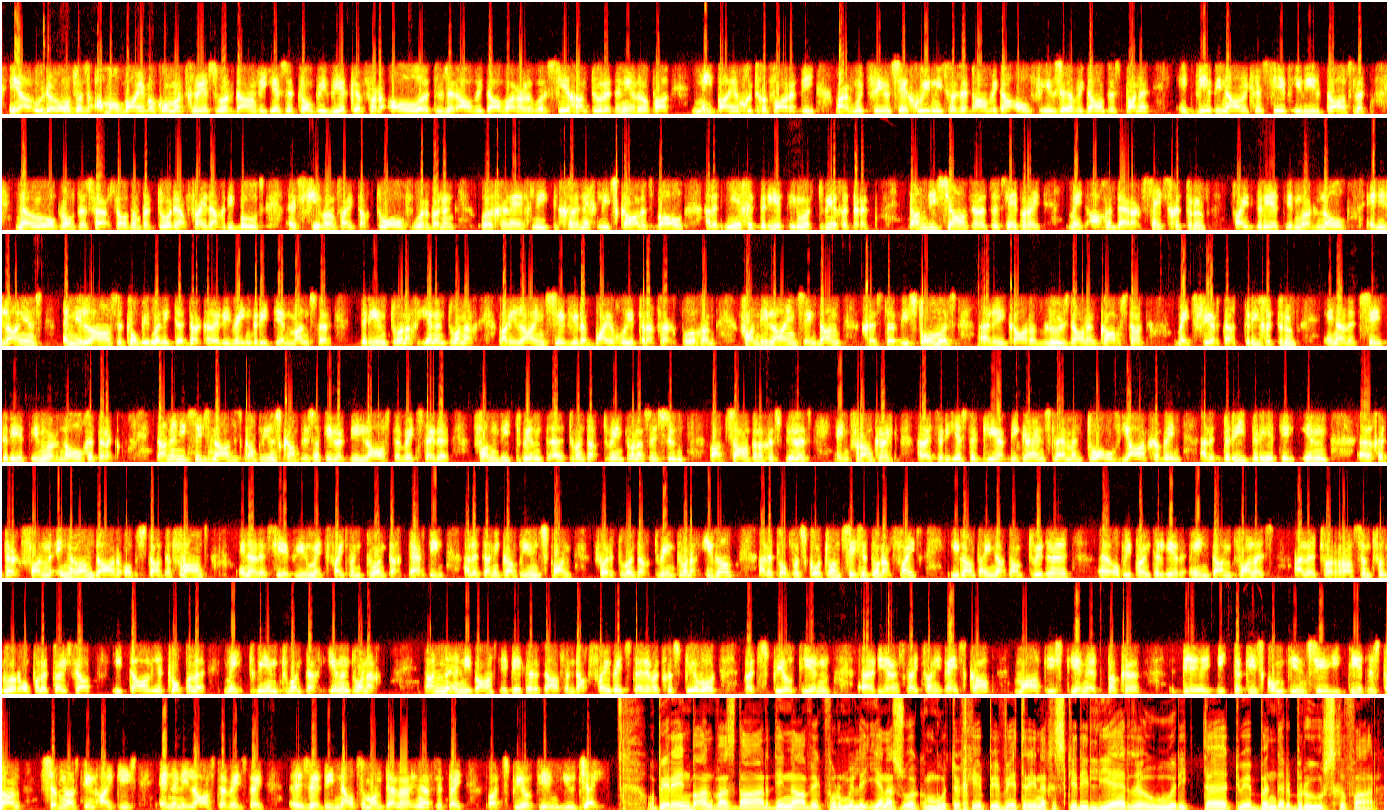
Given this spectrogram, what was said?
Ja, Oudo, ons was almal baie bekommerd geweest oor daardie eerste klompie weke veral eh, toe Suid-Afrika waar hulle oor see gaan toer het in Europa, nie baie goed gevaar het nie, maar ek moet vir jou sê goeie nuus vir Suid-Afrika, al vier Suid-Afrikaanse spanne het weer dinamies gesien hier plaaslik. Nou op Loftus Versveld in Pretoria Vrydag die Bulls 'n 57-12 oorwinning oor Genegni Genegni Skalesbal. Hulle het 9-3 teenoor 2 gedruk. Dan die Sharks, hulle het Zebra met 38-6 getroof 5-3 teenoor 0 en die Lions in die laaste klompie minute druk hulle die wen 3 teen Munster 23-21 waar die Lions sê vir 'n baie goeie terugvegpoging van die Lions en dan gister die Stormers, die Cardiff Blues daar in Kaapstad met 40-3 getroof en hulle het 6-3 teenoor 0 gedruk. Dan in die Ses Nasions Kampioenskap is natuurlik die laaste wedstryde van die 2022 seisoen wat Saterdag gespeel is en Frankryk, hulle het vir die eerste keer die Grand Slam in 12 jaar gewen. Hulle 3-3 teen 1 uh, gedruk van Engeland daar op Stade de France en hulle sê vir met 25-13 hulle is dan die kampioenspan vir 2022. Ierland, hulle het op vir Skotland 26-5. Ierland eindig dan tweede uh, op die punteleer en dan Wales, hulle het verrassend verloor op hulle tuisveld. Italië klop hulle met 22-21. Dan in die Basketbeker is daar vandag vyf wedstryde wat gespeel word. Wat speel teen uh, die Universiteit van die Wes-Kaap, Maties teen Tukke, die die Tukkies kom teen CIT te staan, Simlas teen Aitjies en in die laaste wedstryd is dit die Nelson Mandela Universiteit wat speel teen UJ. Op die renbaan was daar die naweek Formule 1 as ook MotoGP wedrenne geskeduleer. Hoe het die uh, twee binderbroers gevaar?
